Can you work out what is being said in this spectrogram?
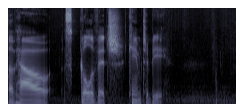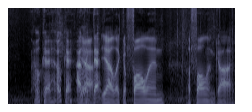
of how Skolovich came to be. Okay, okay. I yeah, like that. Yeah, like a fallen, a fallen god,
